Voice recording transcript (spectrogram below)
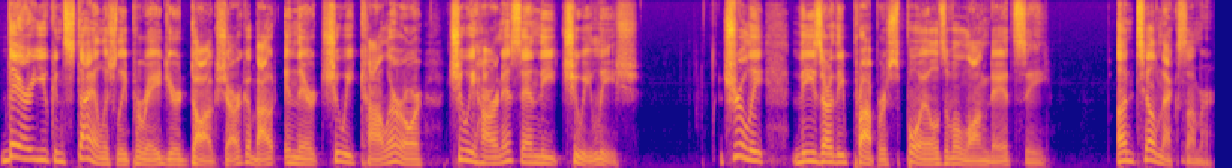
There you can stylishly parade your dog shark about in their chewy collar or chewy harness and the chewy leash. Truly these are the proper spoils of a long day at sea. Until next summer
